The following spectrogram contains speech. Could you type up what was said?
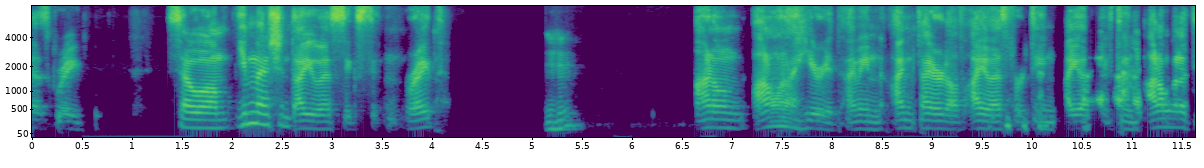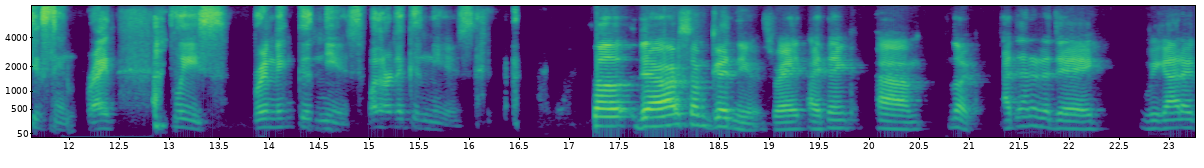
That's great. So um, you mentioned iOS 16, right? Mm-hmm. I don't I don't want to hear it. I mean, I'm tired of iOS 14, iOS 15. I don't want a 16, right? Please bring me good news. What are the good news? so there are some good news, right? I think um, look, at the end of the day, we gotta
